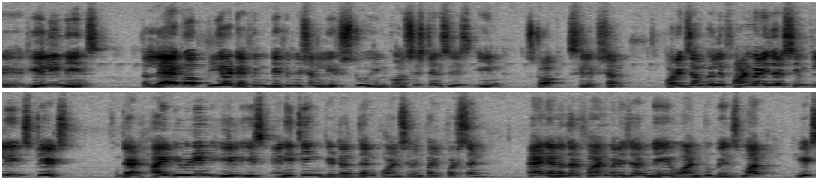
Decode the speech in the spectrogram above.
re really means the lack of clear defin definition leads to inconsistencies in stock selection. For example, a fund manager simply states that high dividend yield is anything greater than 0.75 percent and another fund manager may want to benchmark its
